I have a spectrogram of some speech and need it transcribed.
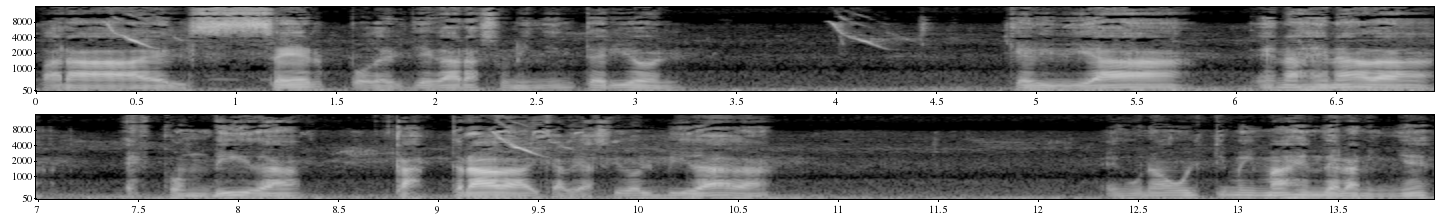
para el ser poder llegar a su niña interior que vivía enajenada, escondida, castrada y que había sido olvidada en una última imagen de la niñez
